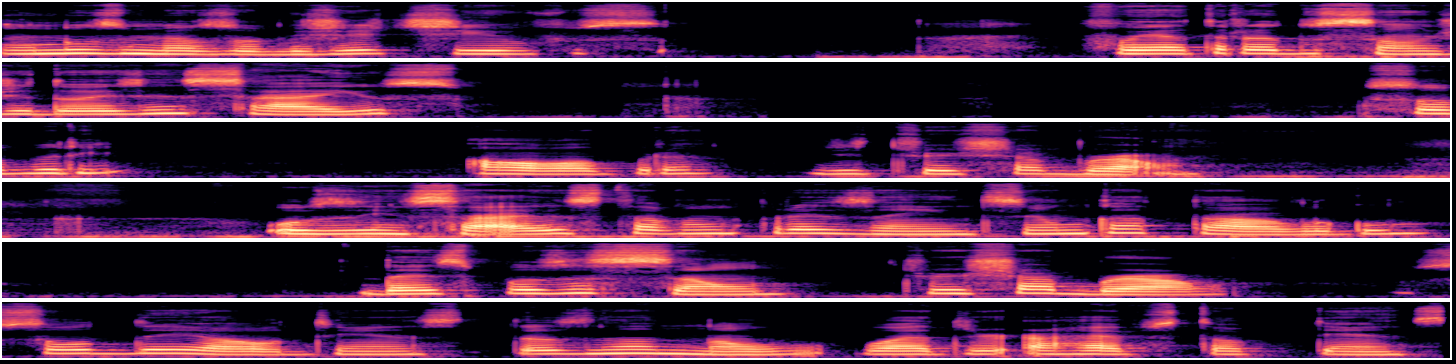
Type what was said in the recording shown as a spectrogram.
um dos meus objetivos foi a tradução de dois ensaios sobre a obra de Trisha Brown. Os ensaios estavam presentes em um catálogo da exposição Trisha Brown So the Audience Does Not Know Whether I Have Stopped Dancing.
